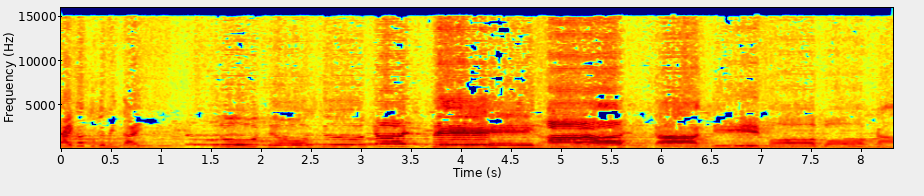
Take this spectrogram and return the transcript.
dai ka tu ke mintai. Tu teo su kai te an ka ti mo bo ka.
